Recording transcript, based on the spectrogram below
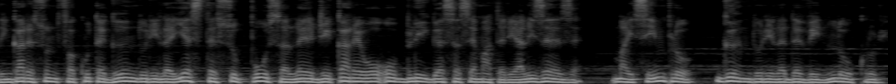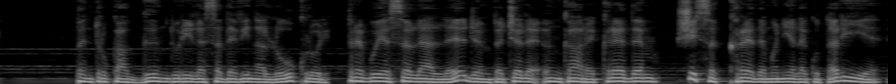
din care sunt făcute gândurile este supusă legii care o obligă să se materializeze. Mai simplu, gândurile devin lucruri. Pentru ca gândurile să devină lucruri, trebuie să le alegem pe cele în care credem și să credem în ele cu tărie.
